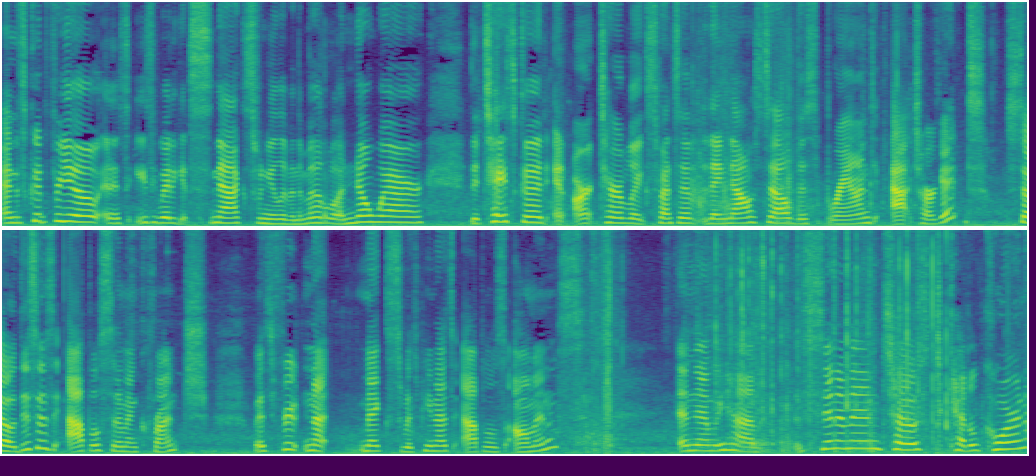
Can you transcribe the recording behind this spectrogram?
and it's good for you and it's an easy way to get snacks when you live in the middle of nowhere that taste good and aren't terribly expensive. They now sell this brand at Target. So this is apple cinnamon crunch with fruit nut mix with peanuts, apples, almonds. And then we have cinnamon toast kettle corn.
